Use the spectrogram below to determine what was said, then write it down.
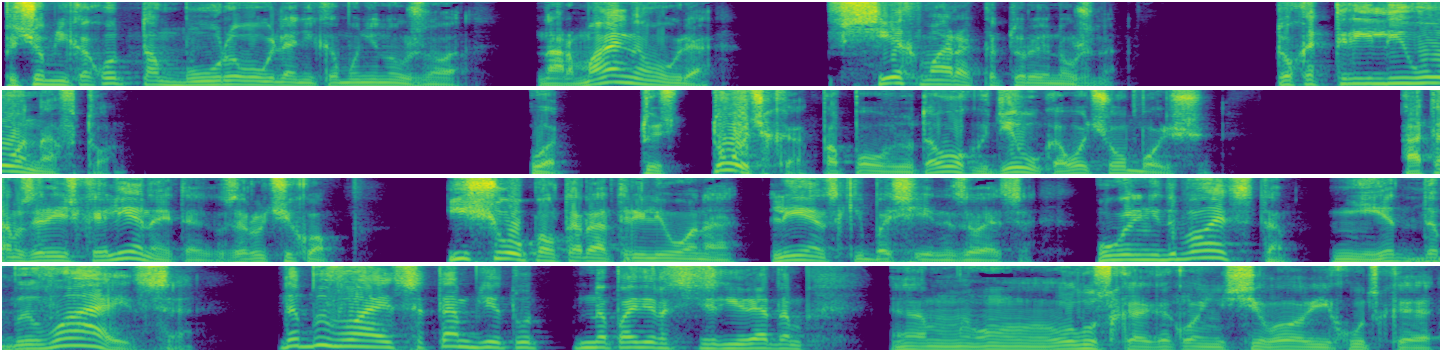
Причем не какого-то там бурого угля никому не нужного. Нормального угля всех марок, которые нужно – только триллионов тонн. Вот. То есть точка по поводу того, где у кого чего больше. А там за речкой Лена, это за ручейком, еще полтора триллиона. Ленский бассейн называется. Уголь не добывается там? Нет, добывается. Добывается там, где тут на поверхности рядом Лузское какое-нибудь село якутское.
